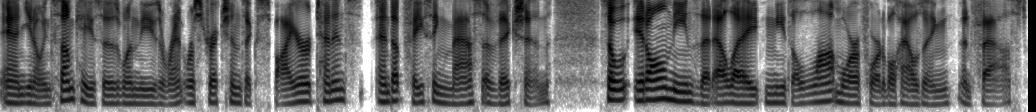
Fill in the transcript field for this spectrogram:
And, you know, in some cases, when these rent restrictions expire, tenants end up facing mass eviction. So it all means that LA needs a lot more affordable housing and fast.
